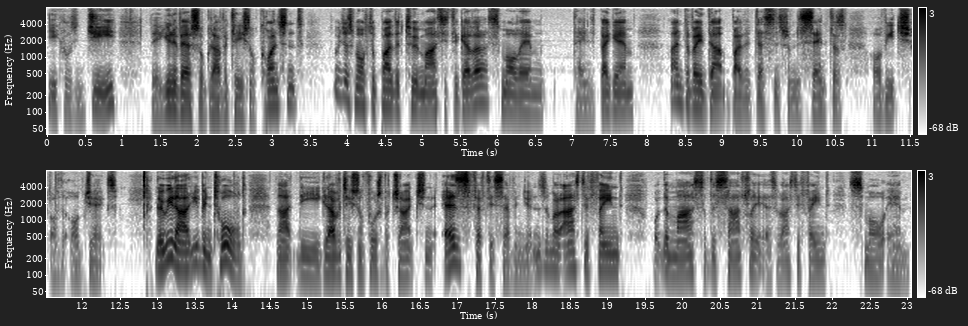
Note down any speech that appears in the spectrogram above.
equals G, the universal gravitational constant. We just multiply the two masses together, small m times big M, and divide that by the distance from the centres of each of the objects. Now we are, you've been told that the gravitational force of attraction is 57 newtons and we're asked to find what the mass of the satellite is. We're asked to find small m.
